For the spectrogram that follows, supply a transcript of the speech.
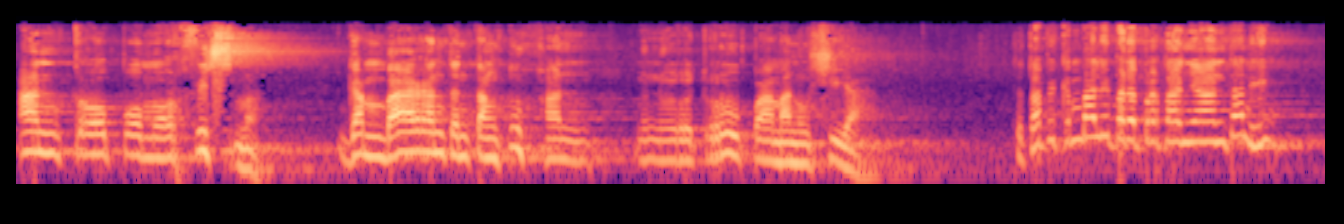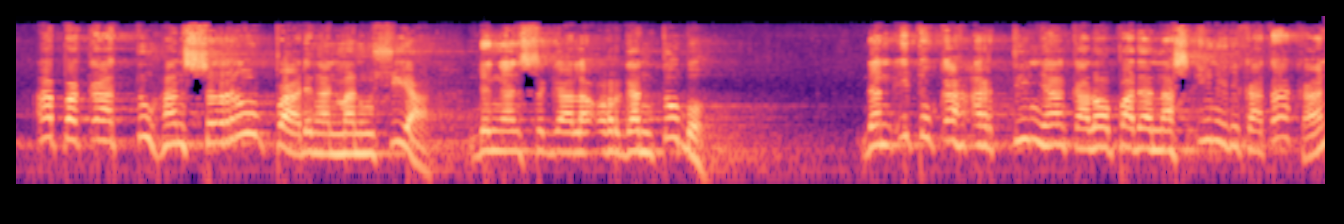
antropomorfisme, gambaran tentang Tuhan menurut rupa manusia. Tetapi kembali pada pertanyaan tadi, apakah Tuhan serupa dengan manusia dengan segala organ tubuh? Dan itukah artinya kalau pada nas ini dikatakan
